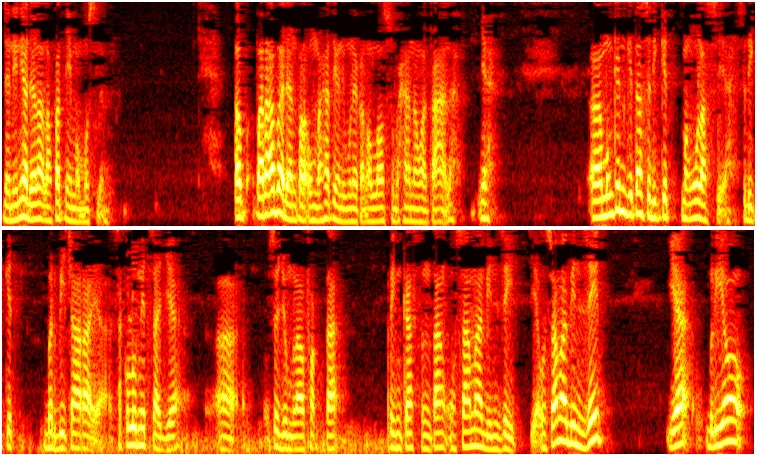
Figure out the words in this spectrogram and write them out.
Dan ini adalah lafadznya Imam Muslim. Para abah dan para ummahat yang dimuliakan Allah Subhanahu wa taala, ya. Uh, mungkin kita sedikit mengulas ya, sedikit berbicara ya, sekelumit saja uh, sejumlah fakta ringkas tentang Usama bin Zaid. Ya, Usama bin Zaid ya, beliau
